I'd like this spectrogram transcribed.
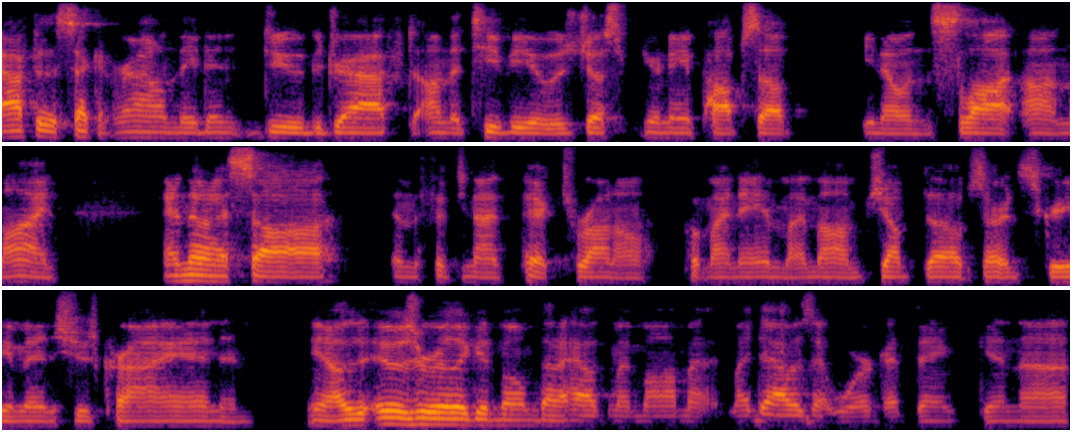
after the second round, they didn't do the draft on the TV. It was just your name pops up, you know, in the slot online. And then I saw in the 59th pick, Toronto put my name. My mom jumped up, started screaming. She was crying. And, you know, it was a really good moment that I had with my mom. My dad was at work, I think. And, uh,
